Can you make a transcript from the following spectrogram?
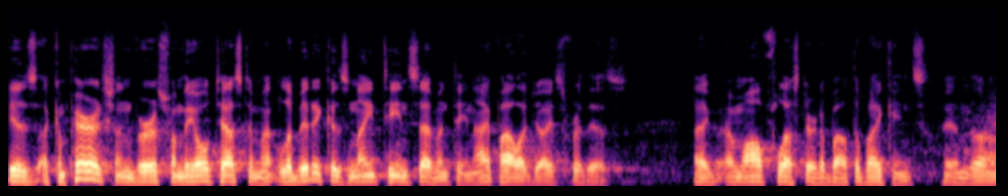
is a comparison verse from the Old Testament, Leviticus 19:17. I apologize for this. I, am all flustered about the Vikings, and uh,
